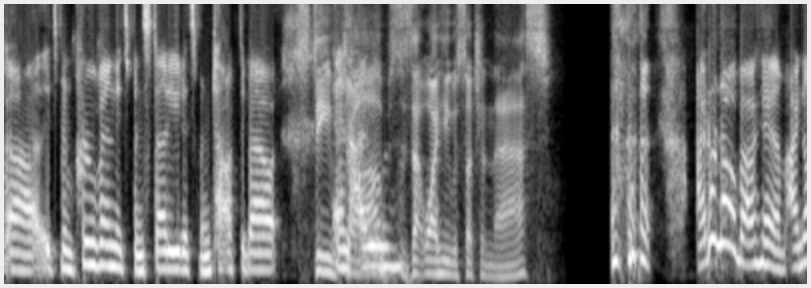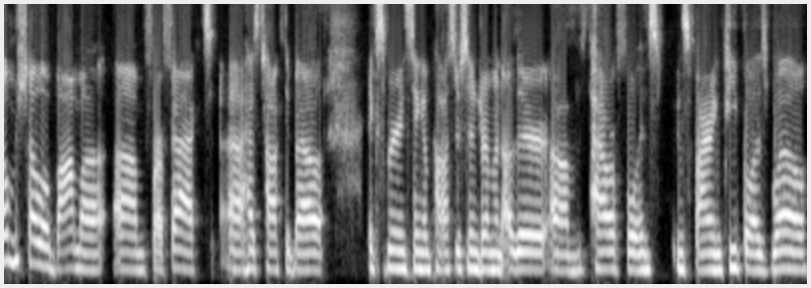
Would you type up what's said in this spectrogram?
Uh, it's been proven, it's been studied, it's been talked about. Steve And Jobs, is that why he was such an ass? I don't know about him. I know Michelle Obama, um, for a fact, uh, has talked about experiencing imposter syndrome and other um, powerful, ins- inspiring people as well.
